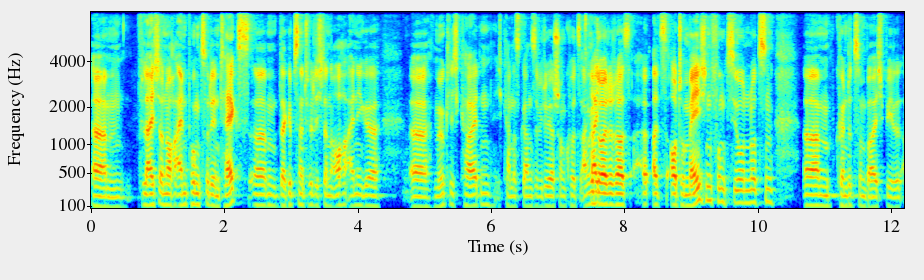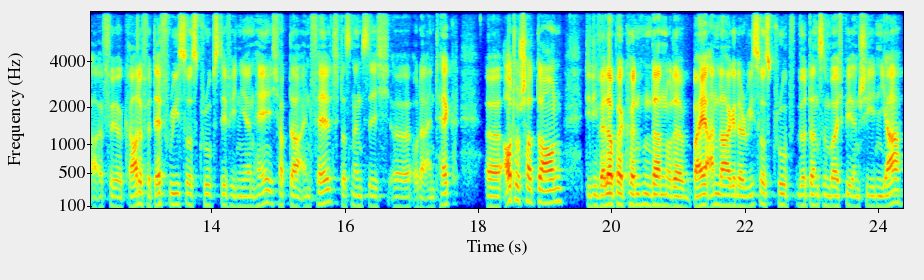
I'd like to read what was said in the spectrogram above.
Ähm, vielleicht auch noch ein Punkt zu den Tags. Ähm, da gibt es natürlich dann auch einige äh, Möglichkeiten. Ich kann das Ganze, wie du ja schon kurz angedeutet hast, als Automation-Funktion nutzen. Ähm, könnte zum Beispiel äh, für, gerade für Dev Resource Groups definieren, hey, ich habe da ein Feld, das nennt sich, äh, oder ein Tag, äh, Auto-Shutdown. Die Developer könnten dann, oder bei Anlage der Resource Group wird dann zum Beispiel entschieden, ja,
